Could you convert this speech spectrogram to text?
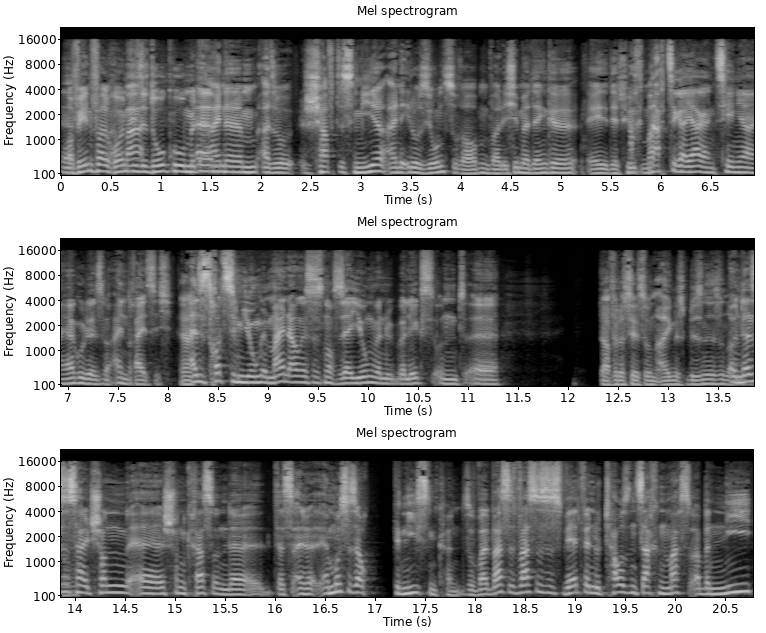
Ja. Auf jeden Fall räumt diese Doku mit ähm, einem, also schafft es mir, eine Illusion zu rauben, weil ich immer denke, ey, der Typ macht 80er Jahrgang, 10 Jahre, ja gut, er ist so 31. Ja. Also ist trotzdem jung. In meinen Augen ist es noch sehr jung, wenn du überlegst. Und, äh, dafür, dass er jetzt so ein eigenes Business und das ist halt schon, äh, schon krass. Und äh, das, also, er muss es auch genießen können. So, weil was ist, was ist es wert, wenn du tausend Sachen machst, aber nie,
